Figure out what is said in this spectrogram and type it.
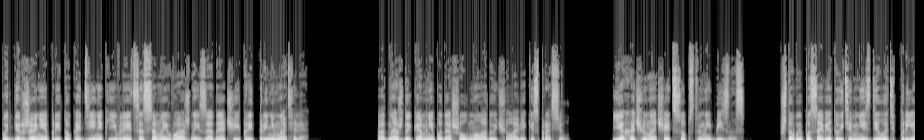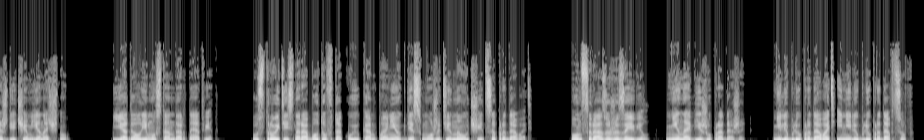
поддержание притока денег является самой важной задачей предпринимателя. Однажды ко мне подошел молодой человек и спросил, «Я хочу начать собственный бизнес. Что вы посоветуете мне сделать прежде, чем я начну?» Я дал ему стандартный ответ. Устройтесь на работу в такую компанию, где сможете научиться продавать. Он сразу же заявил, ненавижу продажи. Не люблю продавать и не люблю продавцов.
